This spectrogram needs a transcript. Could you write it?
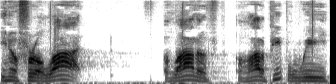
you know for a lot a lot of a lot of people we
